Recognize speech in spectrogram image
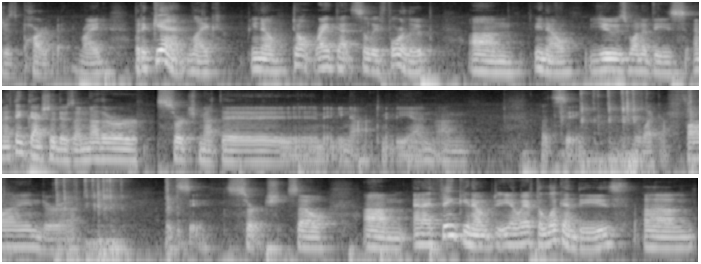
just part of it, right? But again, like, you know, don't write that silly for loop. Um, you know, use one of these. And I think actually there's another search method, maybe not, maybe I'm, I'm let's see, like a find or a, let's see, search. So, um, and I think, you know, you know, we have to look at these um,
